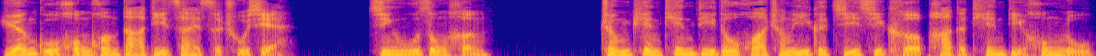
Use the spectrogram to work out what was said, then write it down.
远古洪荒大地再次出现，金乌纵横，整片天地都化成了一个极其可怕的天地烘炉，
